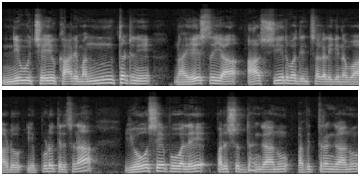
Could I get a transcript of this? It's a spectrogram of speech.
నీవు చేయు కార్యమంతటిని నా ఏసయ్య ఆశీర్వదించగలిగిన వాడు ఎప్పుడో తెలిసినా యోసేపు వలె పరిశుద్ధంగాను పవిత్రంగాను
